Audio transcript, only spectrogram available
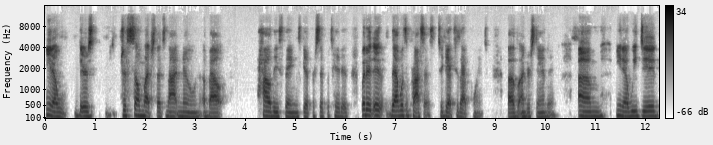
you know, there's just so much that's not known about how these things get precipitated. But it, it that was a process to get to that point of understanding. Um, you know, we did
